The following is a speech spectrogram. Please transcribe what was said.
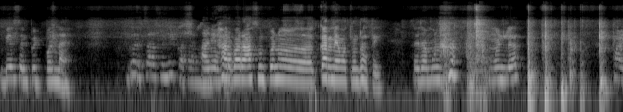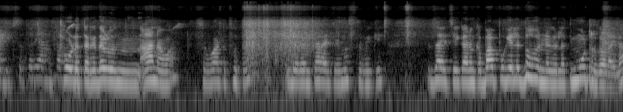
बेसन पीठ पण नाही. आणि हरभरा असून पण अं, करण्यावाचून राहते. त्याच्यामुळं म्हणलं थोडं तरी दळून आणावा असं वाटत होतं. दळण करायचंय मस्तपैकी. जायचंय कारण का बापू गेलेत भावनगरला ती मोटर जोडायला.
